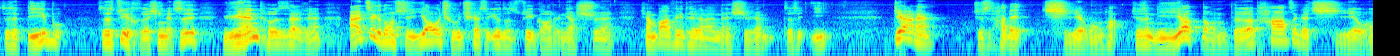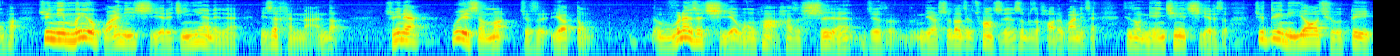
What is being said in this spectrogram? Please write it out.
这是第一步，这是最核心的，是源头是在人，而这个东西要求确实又都是最高的，你要识人，像巴菲特一样能识人，这是一。第二呢？就是他的企业文化，就是你要懂得他这个企业文化，所以你没有管理企业的经验的人，你是很难的。所以呢，为什么就是要懂，无论是企业文化还是识人，就是你要知道这个创始人是不是好的管理层。这种年轻的企业的时候，就对你要求，对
